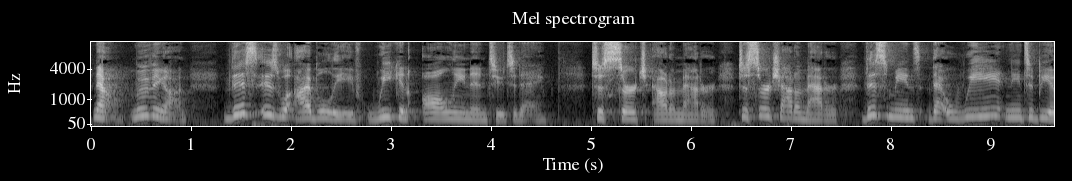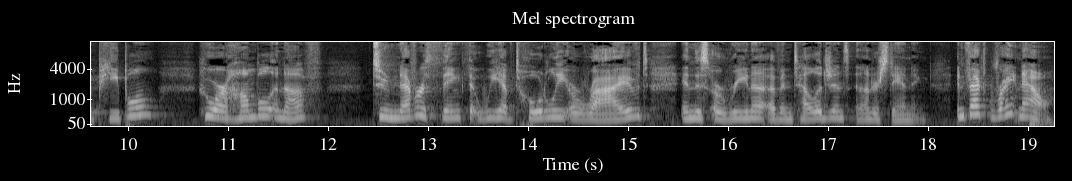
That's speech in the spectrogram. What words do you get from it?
Now, moving on. This is what I believe we can all lean into today to search out a matter. To search out a matter. This means that we need to be a people who are humble enough to never think that we have totally arrived in this arena of intelligence and understanding. In fact, right now,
